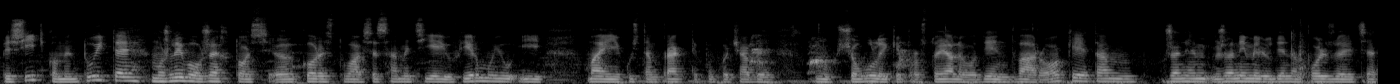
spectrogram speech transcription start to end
пишіть, коментуйте. Можливо, вже хтось е, користувався саме цією фірмою і має якусь там практику, хоча б ну, що вулики простояли один-два роки, там вже, не, вже ними людина пользується, е,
